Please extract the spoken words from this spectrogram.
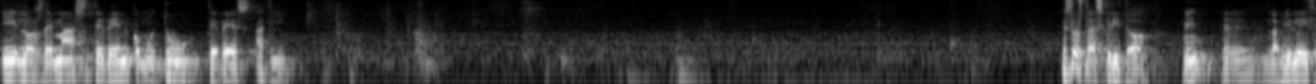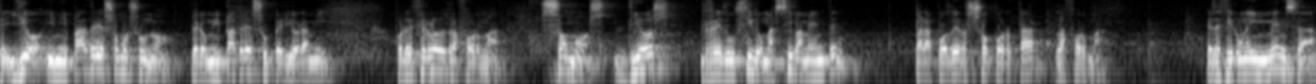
y los demás te ven como tú te ves a ti. Esto está escrito. ¿eh? Eh, la Biblia dice, yo y mi Padre somos uno, pero mi Padre es superior a mí. Por decirlo de otra forma, somos Dios reducido masivamente para poder soportar la forma. Es decir, una inmensa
